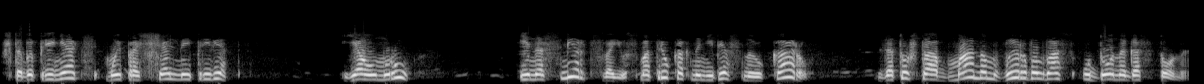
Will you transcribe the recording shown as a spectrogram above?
чтобы принять мой прощальный привет. Я умру и на смерть свою смотрю как на небесную кару за то, что обманом вырвал вас у дона Гастона.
